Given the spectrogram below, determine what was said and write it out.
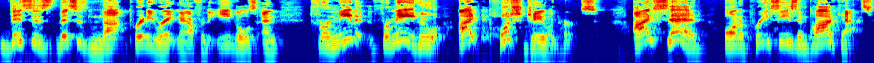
this is this is not pretty right now for the Eagles. And for me, to, for me, who I push Jalen Hurts. I said on a preseason podcast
